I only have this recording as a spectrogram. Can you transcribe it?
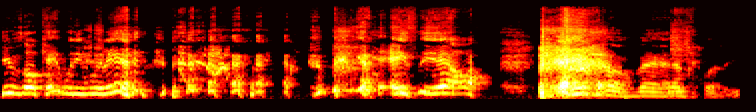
He was okay when he went in. he got an ACL. oh man, that's funny.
